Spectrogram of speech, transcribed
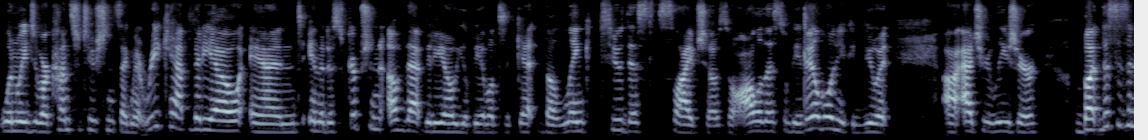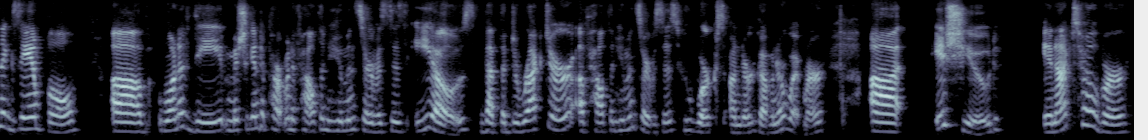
when we do our Constitution segment recap video. And in the description of that video, you'll be able to get the link to this slideshow. So all of this will be available and you can view it uh, at your leisure. But this is an example of one of the Michigan Department of Health and Human Services EOs that the Director of Health and Human Services, who works under Governor Whitmer, uh, issued in October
